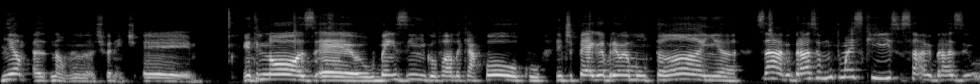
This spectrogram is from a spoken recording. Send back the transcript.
minha, não, é diferente, é entre nós, é, o Benzinho, que eu vou falar daqui a pouco, a gente pega Gabriel é Montanha, sabe? O Brasil é muito mais que isso, sabe? O Brasil,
